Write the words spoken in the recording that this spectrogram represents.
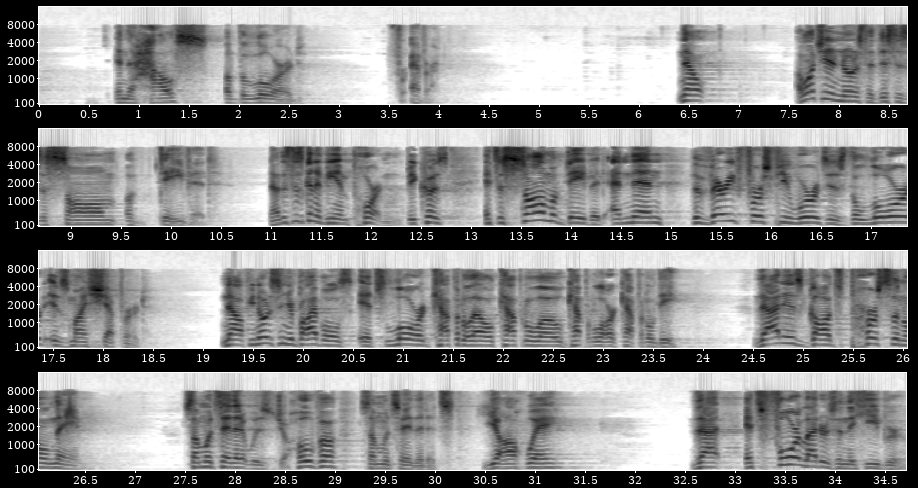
in the house of the Lord forever. Now, I want you to notice that this is a psalm of David. Now, this is going to be important because it's a psalm of David, and then the very first few words is, The Lord is my shepherd. Now, if you notice in your Bibles, it's Lord, capital L, capital O, capital R, capital D. That is God's personal name. Some would say that it was Jehovah. Some would say that it's Yahweh. That it's four letters in the Hebrew,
